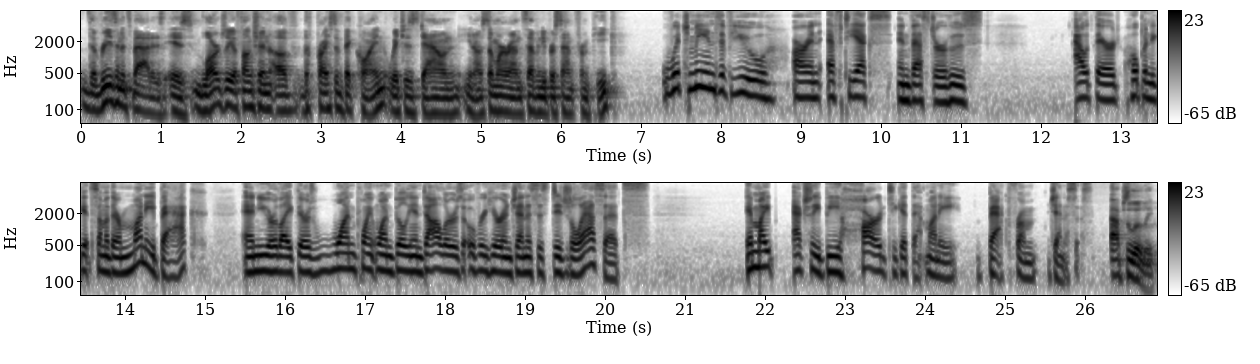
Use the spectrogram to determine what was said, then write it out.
The reason it's bad is, is largely a function of the price of Bitcoin, which is down, you know, somewhere around 70% from peak. Which means if you are an FTX investor who's out there hoping to get some of their money back, and you're like, there's $1.1 billion over here in Genesis digital assets, it might actually be hard to get that money back from Genesis. Absolutely.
